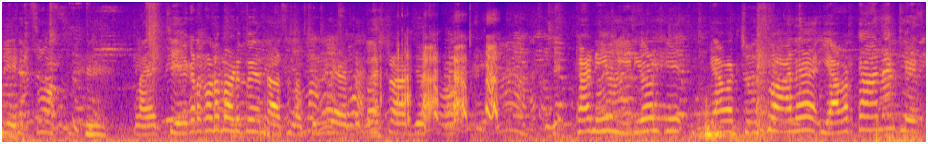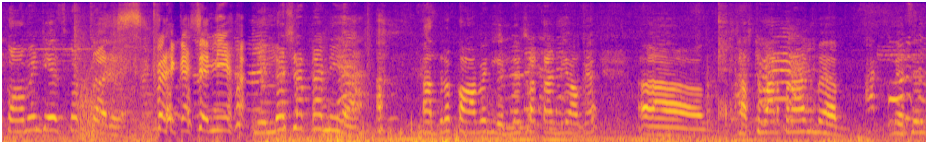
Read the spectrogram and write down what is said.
నీరసం వస్తుంది. చీకటి కూడా పడిపోయింది అసలు. ఫుల్ ఎండతో స్టార్ట్ చేస్తాం కానీ వీడియోకి ఎవరు చూసి వాళ్ళే ఎవరు కామెంట్ చేసుకుంటారు ప్రకాశన్య. ఎల్లో షర్ట్ అని అందరూ కామెంట్ ఎల్లో షర్ట్ అని ఒక కష్టపడతారా అని మెసేజ్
